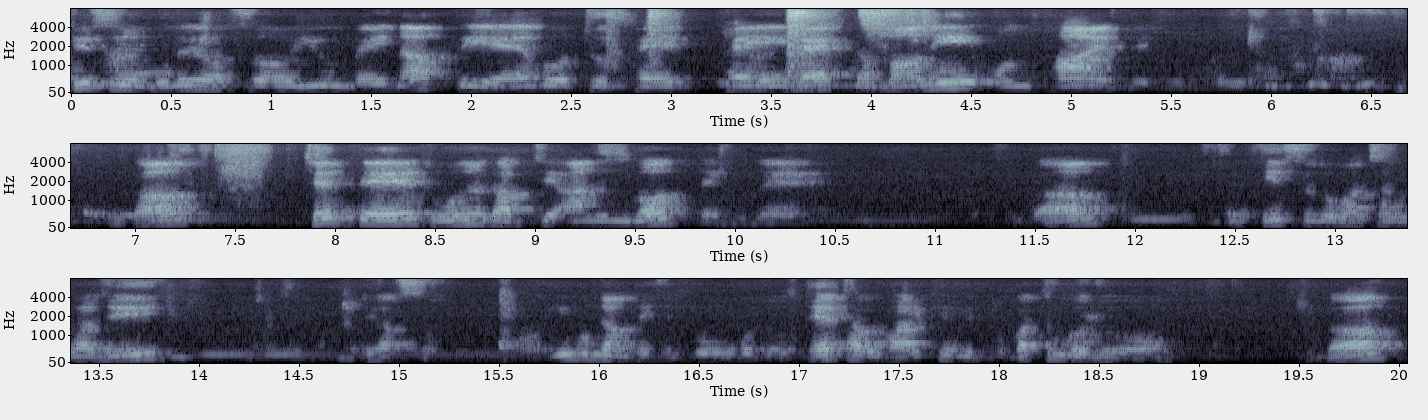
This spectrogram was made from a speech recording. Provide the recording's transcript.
this는 뭐 되었어? You may not be able to pay, pay back the money on time 대신에 그러니까 제때 돈을 갚지 않은 것 때문에 그러니까 this도 마찬가지 어디 갔어? 어, 이 문장 대신 또 온 거죠. that하고 가리키는 게 똑같은 거죠. 그러니까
